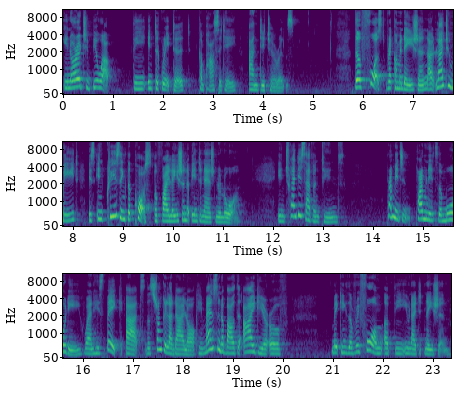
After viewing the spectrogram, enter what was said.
in order to build up the integrated capacity and deterrence. The fourth recommendation I'd like to make is increasing the cost of violation of international law. In 2017, Prime Minister Modi, when he spoke at the Shangri-La Dialogue, he mentioned about the idea of making the reform of the United Nations.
